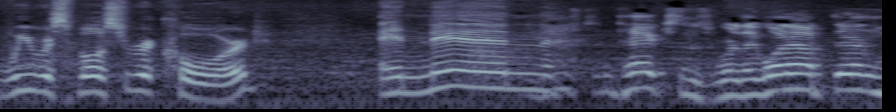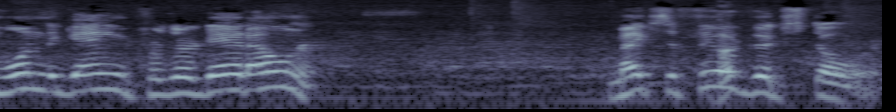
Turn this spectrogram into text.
we were supposed to record, and then Houston Texans where they went out there and won the game for their dead owner. Makes a feel good story.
